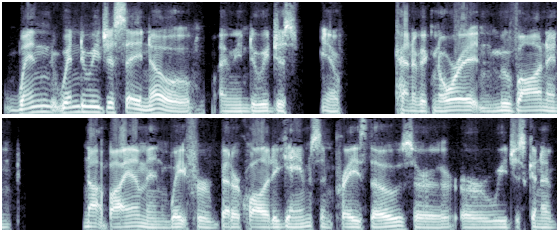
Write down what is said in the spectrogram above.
when when do we just say no? I mean, do we just you know kind of ignore it and move on and not buy them and wait for better quality games and praise those, or, or are we just going to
